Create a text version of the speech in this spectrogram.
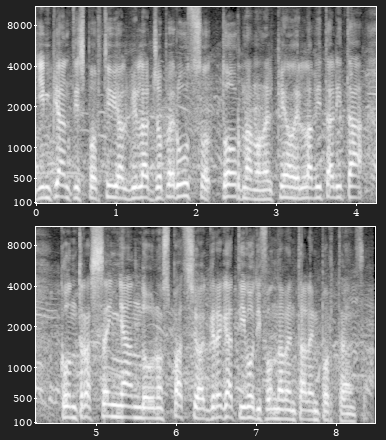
gli impianti sportivi al villaggio Peruzzo tornano nel pieno della vitalità contrassegnando uno spazio aggregativo di fondamentale importanza.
